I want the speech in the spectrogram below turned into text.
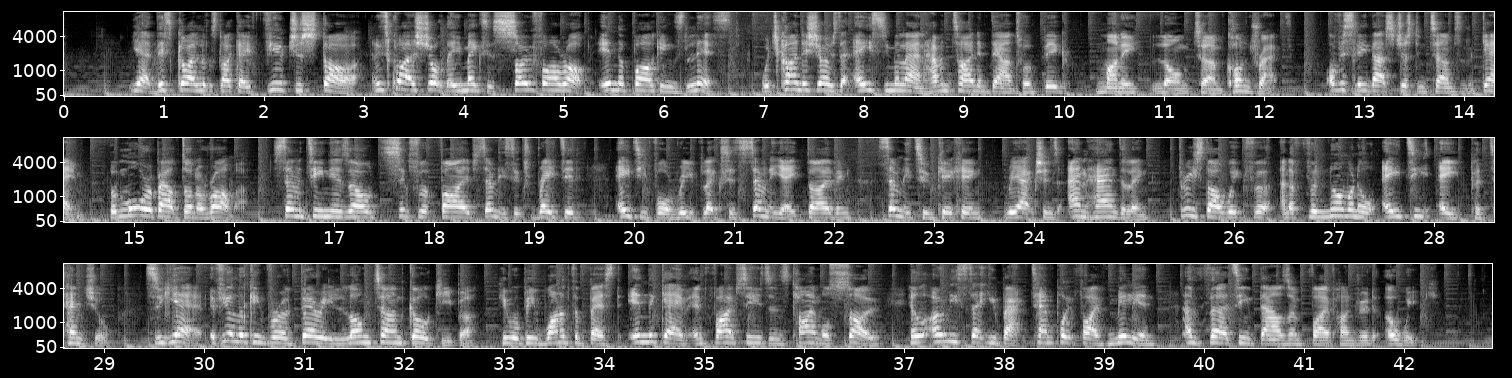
Yeah, this guy looks like a future star, and it's quite a shock that he makes it so far up in the bargains list, which kind of shows that AC Milan haven't tied him down to a big money long term contract. Obviously, that's just in terms of the game, but more about Donnarumma. 17 years old, 6 foot 5, 76 rated, 84 reflexes, 78 diving, 72 kicking, reactions and handling, 3 star weak foot, and a phenomenal 88 potential. So yeah, if you're looking for a very long term goalkeeper, he will be one of the best in the game in 5 seasons time or so, he'll only set you back 10.5 million and 13,500 a week.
